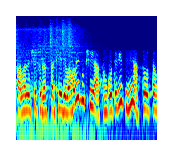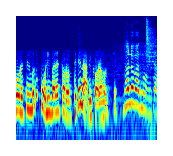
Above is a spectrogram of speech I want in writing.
বাংলাদেশে ফেরত পাঠিয়ে দেওয়া হবে এবং সেই আতঙ্ক থেকে তিনি আত্মহত্যা করেছেন বলে পরিবারের তরফ থেকে দাবি করা হচ্ছে। ধন্যবাদ মৌমিতা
